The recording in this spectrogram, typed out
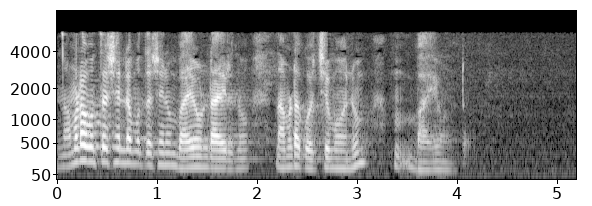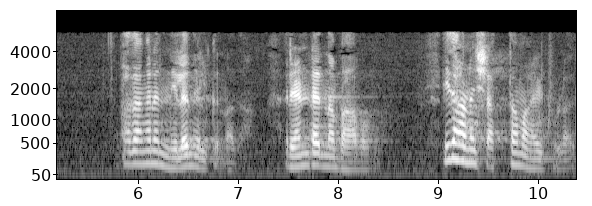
നമ്മുടെ മുത്തശ്ശന്റെ മുത്തശ്ശനും ഭയം ഉണ്ടായിരുന്നു നമ്മുടെ കൊച്ചുമോനും ഭയമുണ്ട്. അതങ്ങനെ നിലനിൽക്കുന്നതാണ് രണ്ടെന്ന ഭാവവും ഇതാണ് ശക്തമായിട്ടുള്ളത്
